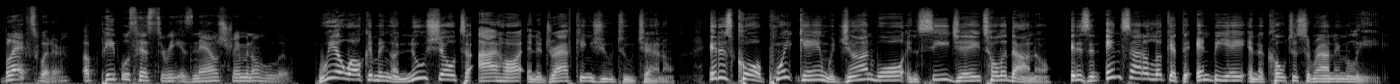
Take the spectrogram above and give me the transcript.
Black Twitter, a people's history, is now streaming on Hulu. We are welcoming a new show to iHeart and the DraftKings YouTube channel. It is called Point Game with John Wall and CJ Toledano. It is an insider look at the NBA and the coaches surrounding the league.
